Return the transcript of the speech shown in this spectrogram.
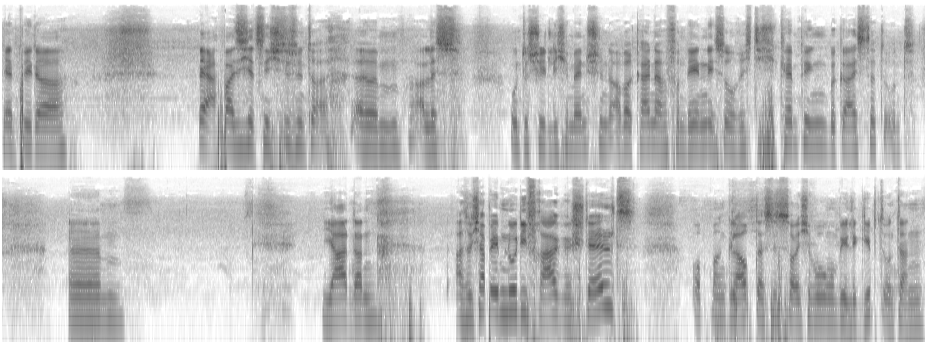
entweder, ja, weiß ich jetzt nicht, das sind ähm, alles unterschiedliche Menschen, aber keiner von denen ist so richtig Camping begeistert und ähm, ja, dann, also ich habe eben nur die Frage gestellt, ob man glaubt, dass es solche Wohnmobile gibt und dann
